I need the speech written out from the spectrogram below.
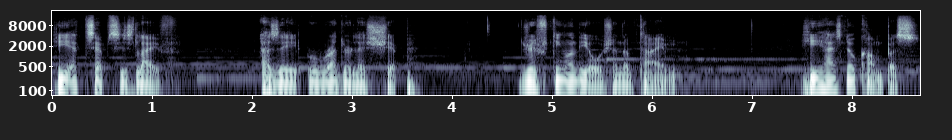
He accepts his life as a rudderless ship, drifting on the ocean of time. He has no compass,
